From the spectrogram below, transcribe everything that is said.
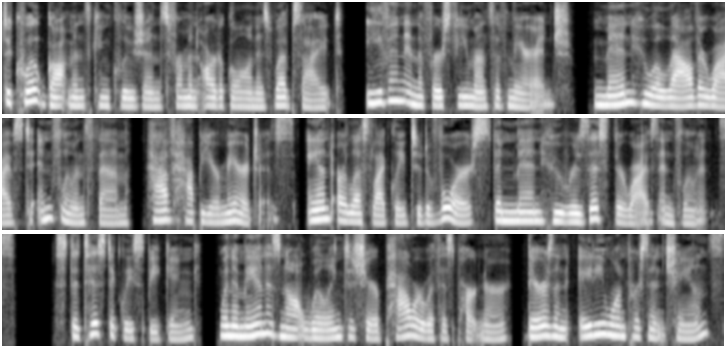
To quote Gottman's conclusions from an article on his website, even in the first few months of marriage, Men who allow their wives to influence them have happier marriages and are less likely to divorce than men who resist their wives' influence. Statistically speaking, when a man is not willing to share power with his partner, there is an 81% chance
